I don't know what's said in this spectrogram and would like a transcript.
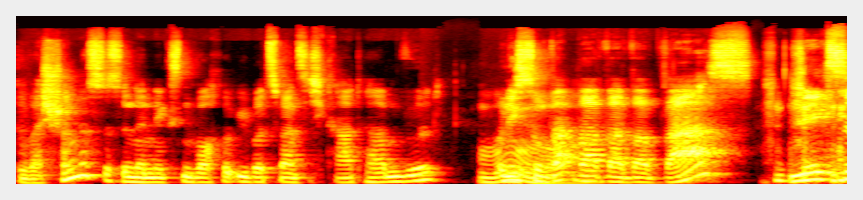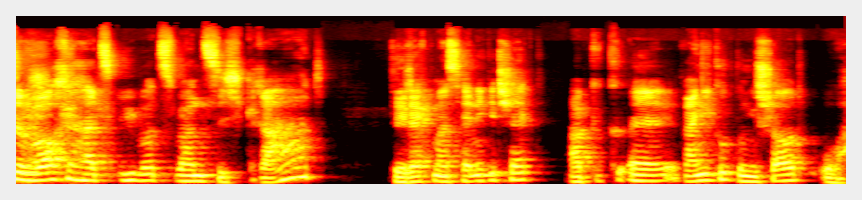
du weißt schon, dass es in der nächsten Woche über 20 Grad haben wird? Und ich so, wa, wa, wa, wa, was? Nächste Woche hat's über 20 Grad? Direkt mal das Handy gecheckt, äh, reingeguckt und geschaut. Wow,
